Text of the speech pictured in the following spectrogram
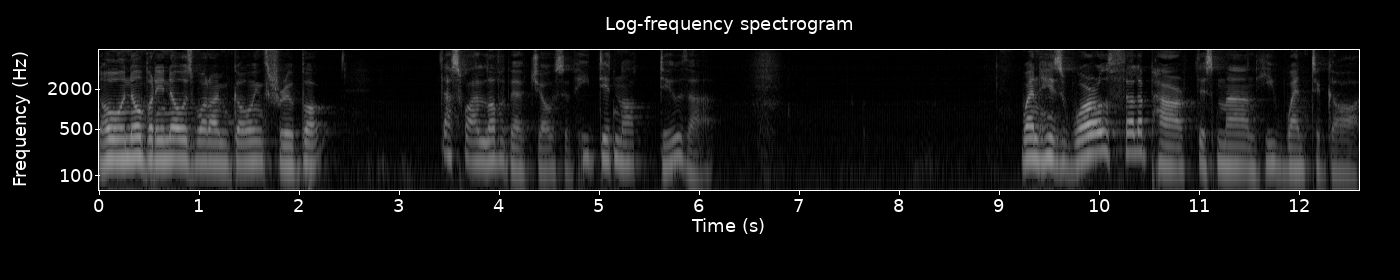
Oh, nobody knows what I'm going through, but that's what I love about Joseph. He did not do that. When his world fell apart, this man, he went to God.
